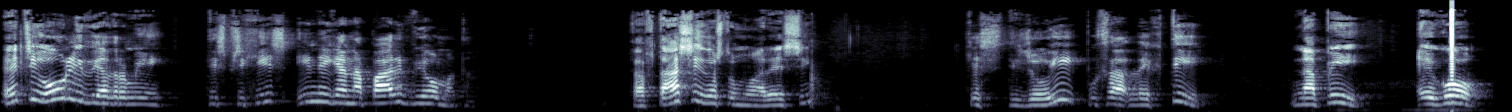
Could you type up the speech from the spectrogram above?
Έτσι όλη η διαδρομή της ψυχής είναι για να πάρει βιώματα. Θα φτάσει εδώ στο μου αρέσει και στη ζωή που θα δεχτεί να πει εγώ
